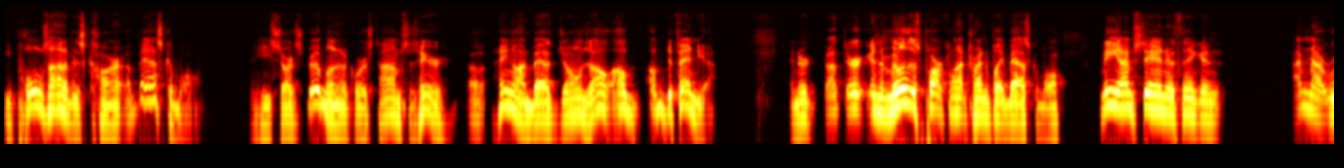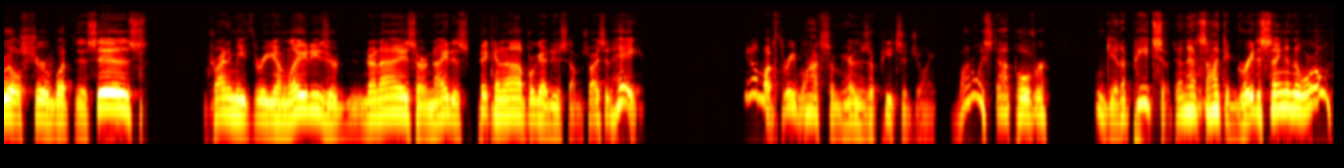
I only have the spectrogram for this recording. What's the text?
He pulls out of his car a basketball, and he starts dribbling. And of course, Tom says, "Here, uh, hang on, Bass Jones. I'll I'll I'll defend you." and they're out there in the middle of this parking lot trying to play basketball. Me, I'm standing there thinking, I'm not real sure what this is. I'm trying to meet three young ladies, they're nice. Our night is picking up. We're gonna do something. So I said, Hey, you know, about three blocks from here, there's a pizza joint. Why don't we stop over and get a pizza? Doesn't that sound like the greatest thing in the world?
